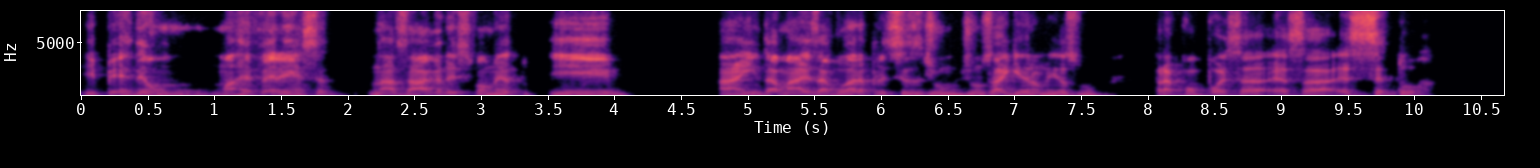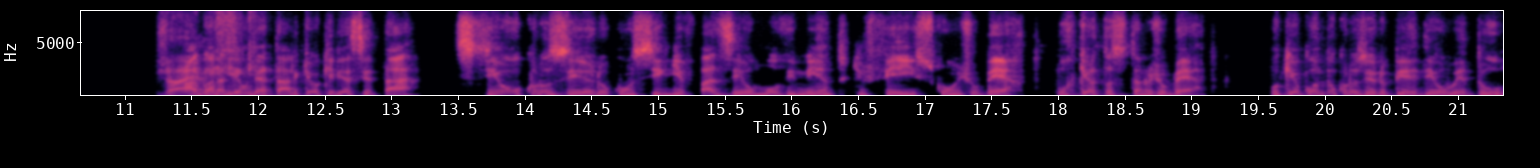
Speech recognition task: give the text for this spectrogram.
e perdeu um, uma referência na zaga nesse momento. E ainda mais agora precisa de um, de um zagueiro mesmo para compor essa, essa, esse setor. Já Agora Henrique... tem um detalhe que eu queria citar. Se o Cruzeiro conseguir fazer o movimento que fez com o Gilberto, por que eu estou citando o Gilberto? Porque quando o Cruzeiro perdeu o Edu,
